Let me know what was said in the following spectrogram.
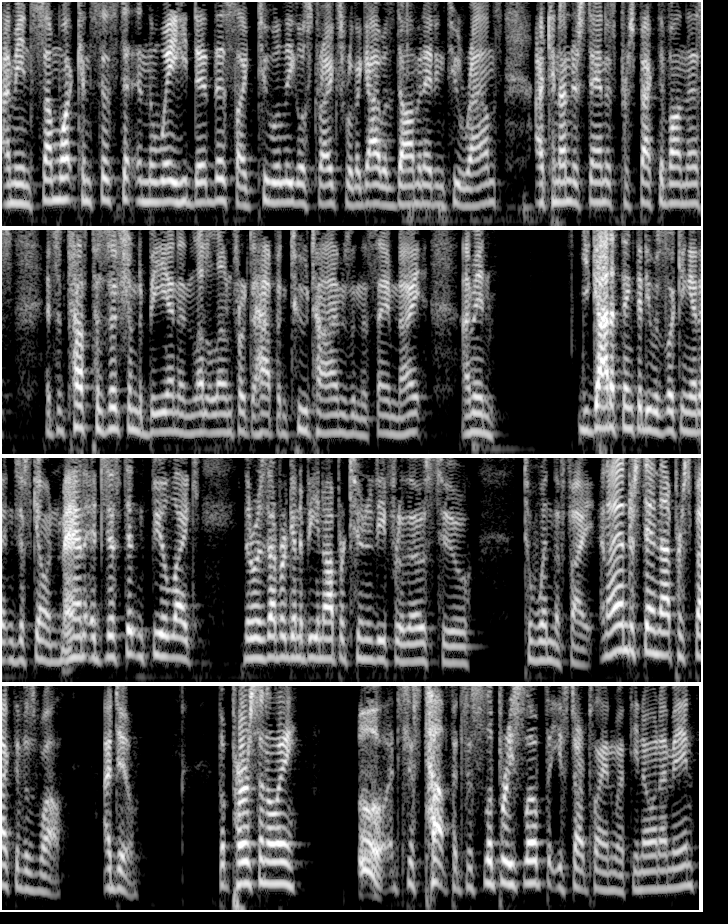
I mean, somewhat consistent in the way he did this, like two illegal strikes where the guy was dominating two rounds. I can understand his perspective on this. It's a tough position to be in, and let alone for it to happen two times in the same night. I mean, you got to think that he was looking at it and just going, man, it just didn't feel like there was ever going to be an opportunity for those two to win the fight. And I understand that perspective as well. I do. But personally, ooh, it's just tough. It's a slippery slope that you start playing with. You know what I mean?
